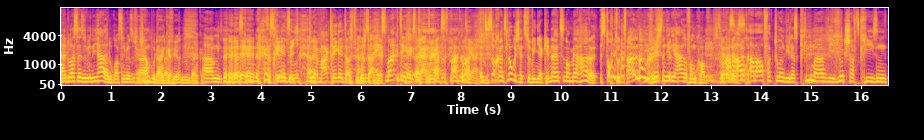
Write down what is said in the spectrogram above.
ja, du hast ja so wenig Haare, du brauchst nicht mehr so viel ja, Shampoo dann dafür. Mm, danke. Ähm, das, können, das, das regelt sich. Du, der Markt regelt das für dich. Unser Ex-Marketing-Experte Max Es ist auch ganz logisch. Hättest du weniger Kinder, hättest du noch mehr Haare. Ist doch total logisch. Die richten dir die Haare vom Kopf. So aber, auch, aber auch Faktoren wie das Klima, wie Wirtschaftskrisen,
